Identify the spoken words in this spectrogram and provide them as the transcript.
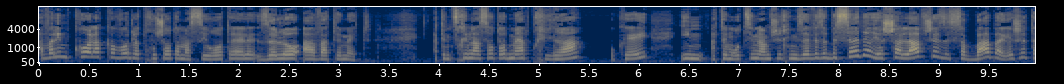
אבל עם כל הכבוד לתחושות המסעירות האלה, זה לא אהבת אמת. אתם צריכים לעשות עוד מעט בחירה, אוקיי? אם אתם רוצים להמשיך עם זה, וזה בסדר, יש שלב שזה סבבה, יש את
